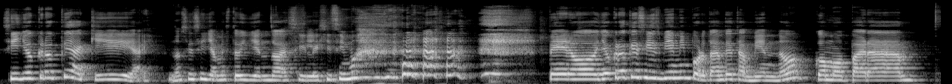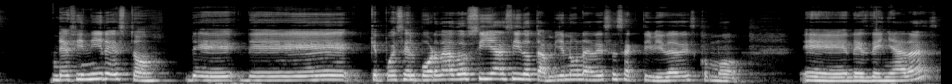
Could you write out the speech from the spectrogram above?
Sí, yo creo que aquí, ay, no sé si ya me estoy yendo así lejísimo, pero yo creo que sí es bien importante también, ¿no? Como para definir esto, de, de que pues el bordado sí ha sido también una de esas actividades como eh, desdeñadas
